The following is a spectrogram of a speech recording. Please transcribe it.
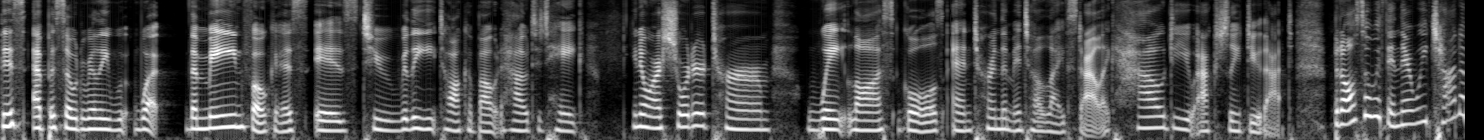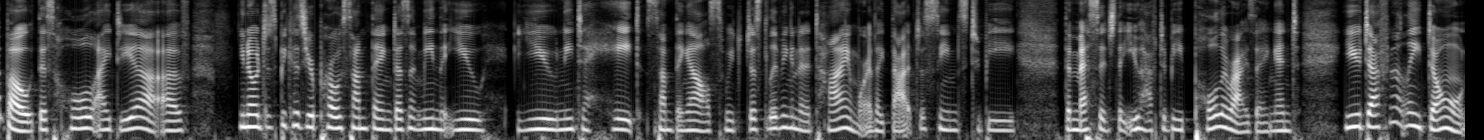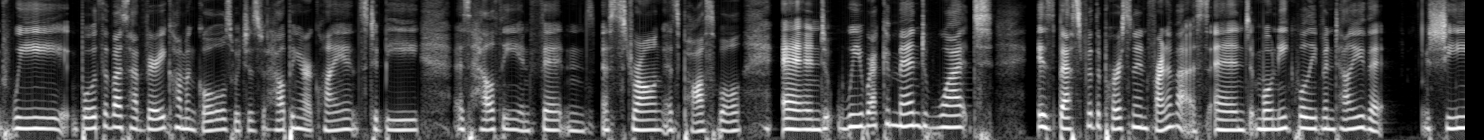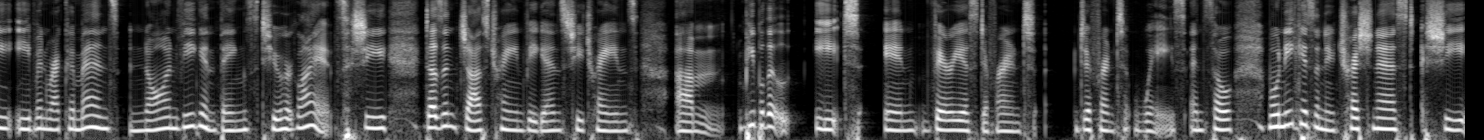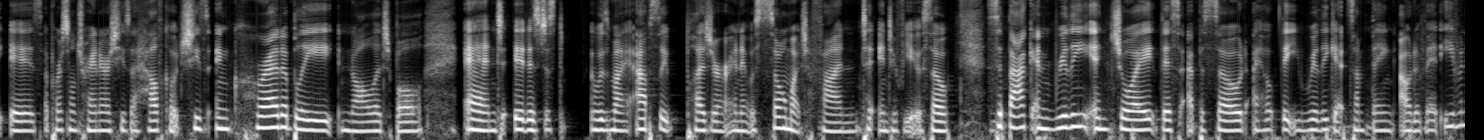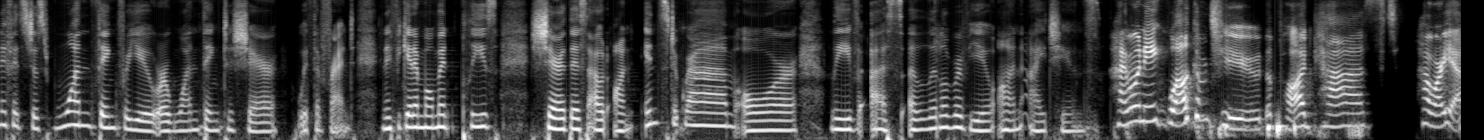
this episode really, what the main focus is to really talk about how to take, you know, our shorter term weight loss goals and turn them into a lifestyle. Like, how do you actually do that? But also within there, we chat about this whole idea of, you know, just because you're pro something doesn't mean that you you need to hate something else. We just living in a time where like that just seems to be the message that you have to be polarizing and you definitely don't. We both of us have very common goals which is helping our clients to be as healthy and fit and as strong as possible and we recommend what is best for the person in front of us. And Monique will even tell you that she even recommends non vegan things to her clients. She doesn't just train vegans, she trains um, people that eat in various different different ways. And so Monique is a nutritionist, she is a personal trainer, she's a health coach. She's incredibly knowledgeable and it is just it was my absolute pleasure and it was so much fun to interview. So sit back and really enjoy this episode. I hope that you really get something out of it, even if it's just one thing for you or one thing to share with a friend. And if you get a moment, please share this out on Instagram or leave us a little review on iTunes. Hi, Monique. Welcome to the podcast. How are you?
